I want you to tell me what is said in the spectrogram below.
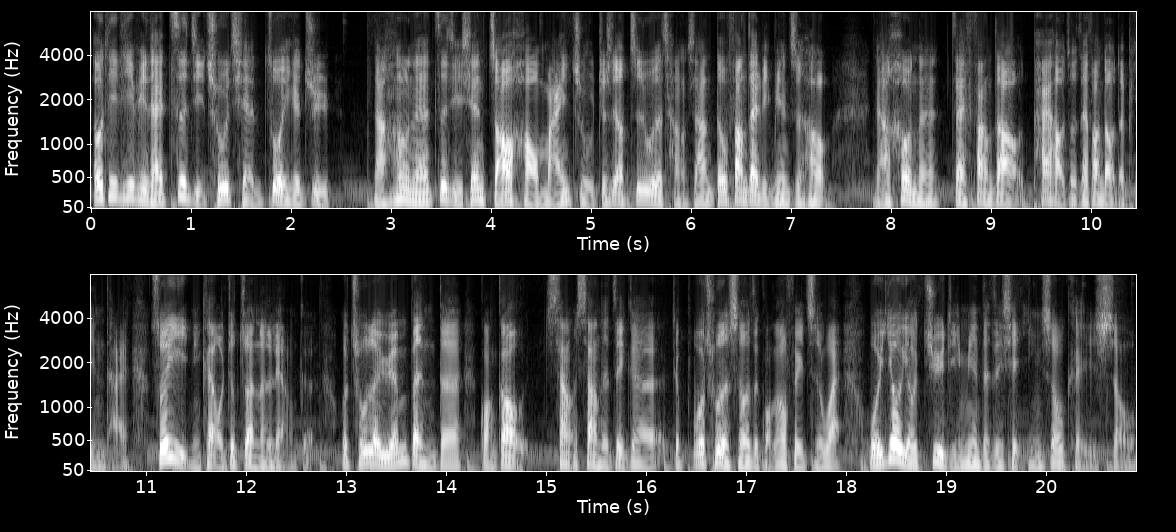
OTT 平台自己出钱做一个剧，然后呢，自己先找好买主，就是要置入的厂商都放在里面之后。然后呢，再放到拍好之后，再放到我的平台。所以你看，我就赚了两个。我除了原本的广告上上的这个就播出的时候这广告费之外，我又有剧里面的这些营收可以收。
